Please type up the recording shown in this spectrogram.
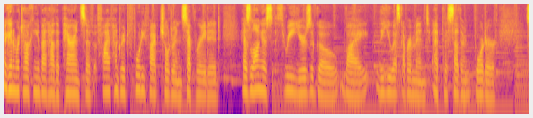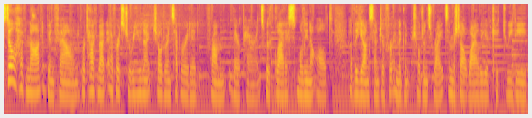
Again, we're talking about how the parents of 545 children separated as long as three years ago by the U.S. government at the southern border still have not been found. We're talking about efforts to reunite children separated from their parents with Gladys Molina Alt of the Young Center for Immigrant Children's Rights and Michelle Wiley of KQED.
